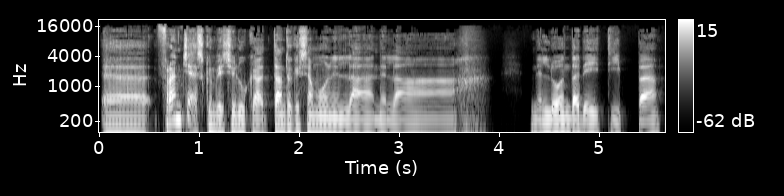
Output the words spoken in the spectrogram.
Eh, Francesco invece Luca, tanto che siamo nella, nella- nell'onda dei tip,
